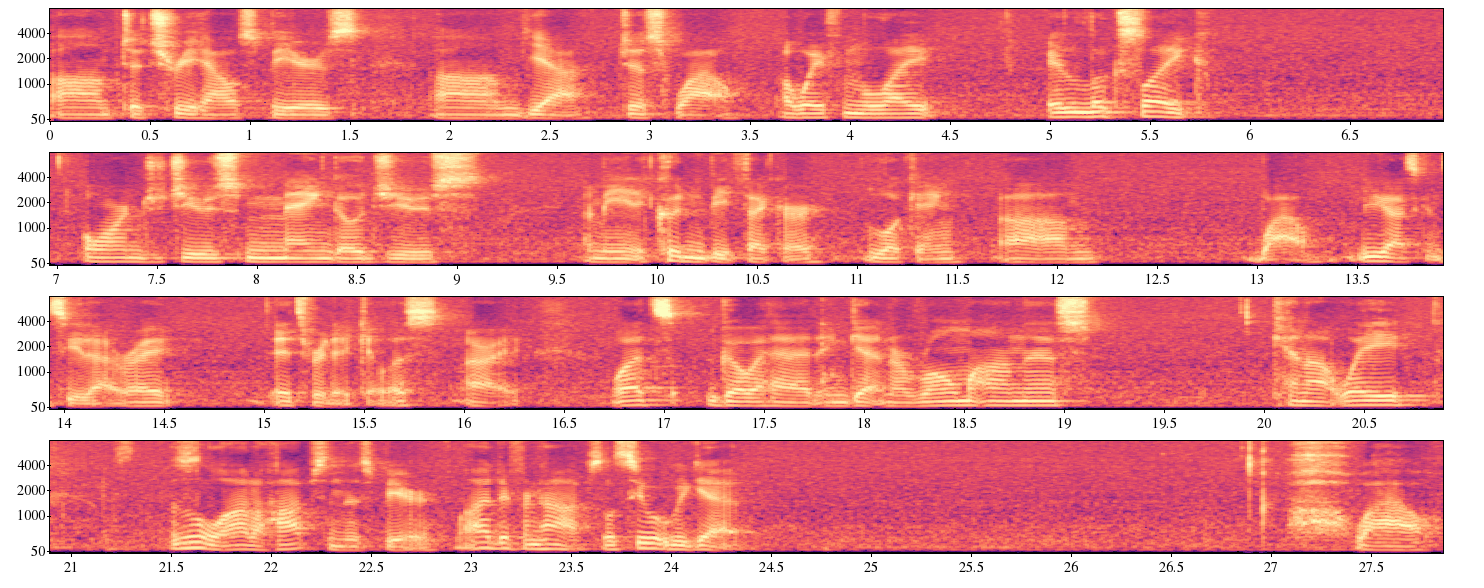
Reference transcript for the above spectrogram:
um, to treehouse beers um, yeah just wow away from the light it looks like orange juice mango juice i mean it couldn't be thicker looking um, wow you guys can see that right it's ridiculous all right let's go ahead and get an aroma on this cannot wait there's a lot of hops in this beer. A lot of different hops. Let's see what we get. Oh, wow.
